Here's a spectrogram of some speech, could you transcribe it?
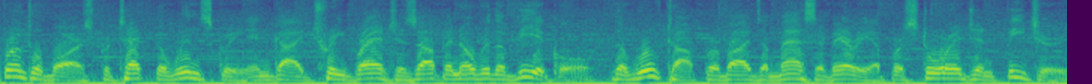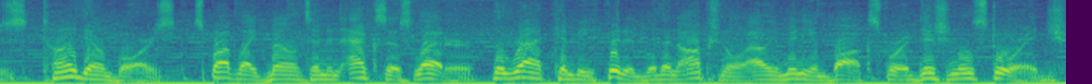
Frontal bars protect the windscreen and guide tree branches up and over the vehicle. The rooftop provides a massive area for storage and features. Tie-down bars, spotlight mounts, and an access ladder. The rack can be fitted with an optional aluminum box for additional storage.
